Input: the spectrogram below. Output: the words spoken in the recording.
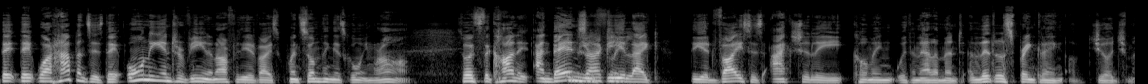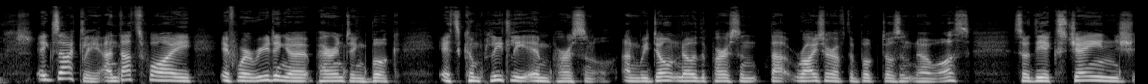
they, they, what happens is they only intervene and offer the advice when something is going wrong. So it's the con, and then Exactly. you feel like the advice is actually coming with an element, a little sprinkling of judgment. Exactly. And that's why if we're reading a parenting book, it's completely impersonal and we don't know the person. That writer of the book doesn't know us. So the exchange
